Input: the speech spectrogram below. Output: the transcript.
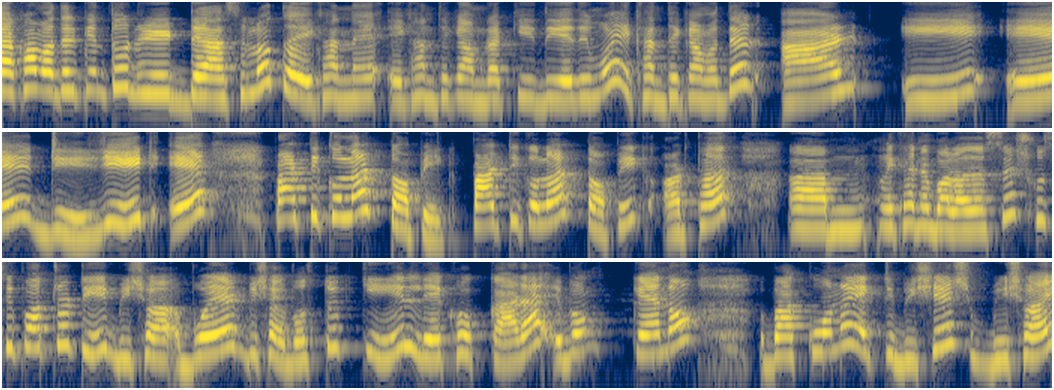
দেখো আমাদের কিন্তু রিড দেওয়া ছিল, তো এখানে, এখান থেকে আমরা কি দিয়ে দিব? এখান থেকে আমাদের আর E A, D, read a particular topic particular topic অর্থাৎ এখানে বলা যাচ্ছে সূচিপত্রটি বিষয়, বইয়ের বিষয়বস্তু কি, লেখক কারা এবং কেন বা কোনো একটি বিশেষ বিষয়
